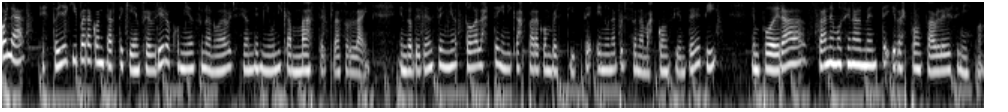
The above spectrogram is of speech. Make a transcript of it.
Hola, estoy aquí para contarte que en febrero comienza una nueva versión de mi única masterclass online, en donde te enseño todas las técnicas para convertirte en una persona más consciente de ti, empoderada, sana emocionalmente y responsable de sí misma.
